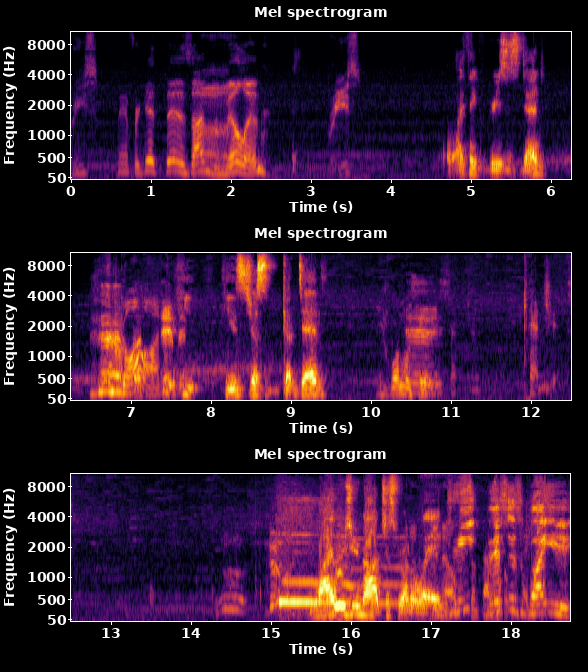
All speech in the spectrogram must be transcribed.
Breeze. Man, forget this. I'm Uh, the villain. Breeze. I think Breeze is dead. Gone. Damn it. He he's just got dead. One was Yay. his. Catch it. Why would you not just run away? You know, this is why you.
